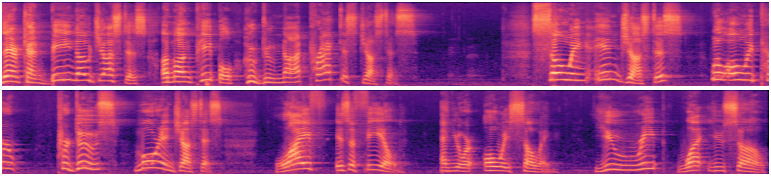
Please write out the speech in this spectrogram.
There can be no justice among people who do not practice justice. Sowing injustice will only per- produce more injustice. Life is a field, and you are always sowing. You reap what you sow.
